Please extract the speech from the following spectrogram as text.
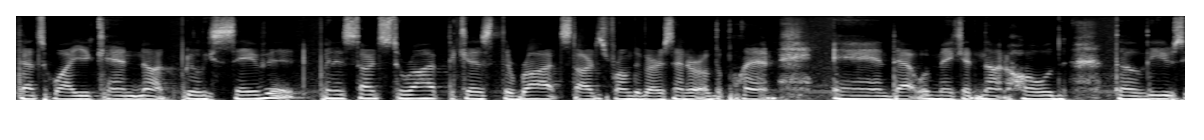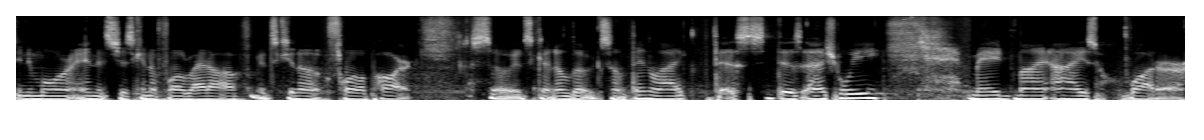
That's why you cannot really save it when it starts to rot because the rot starts from the very center of the plant and that would make it not hold the leaves anymore and it's just gonna fall right off. It's gonna fall apart. So it's gonna look something like this. This actually made my eyes water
